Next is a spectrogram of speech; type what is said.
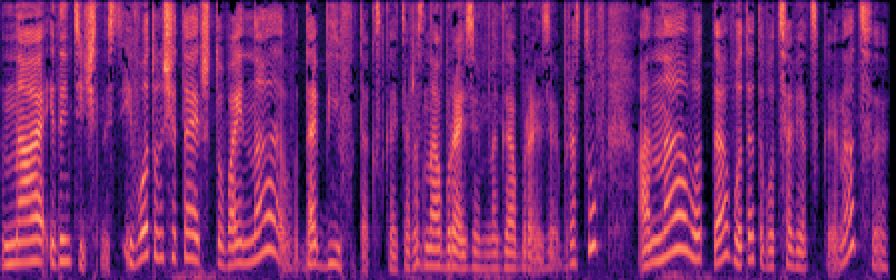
на идентичность. И вот он считает, что война добив, так сказать, разнообразие, многообразие образцов, она вот, да, вот эта вот советская нация,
